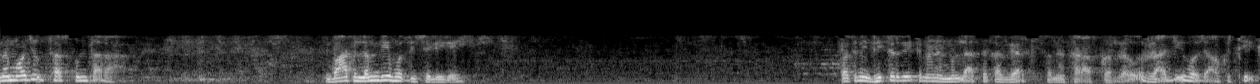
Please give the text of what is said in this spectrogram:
मैं मौजूद था, सुनता रहा। बात लंबी होती चली गई। पत्नी भीतर गई तो मैंने मुल्ला से कहा, व्यर्थ, समय खराब कर रहे हो, राज़ी हो जाओ कि ठीक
